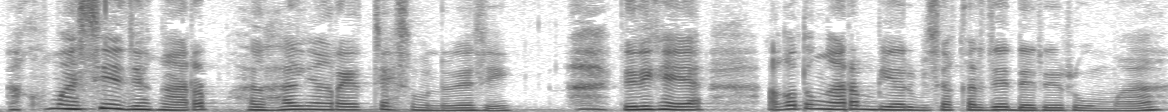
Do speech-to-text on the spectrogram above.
aku masih aja ngarep hal-hal yang receh sebenarnya sih. Jadi kayak aku tuh ngarep biar bisa kerja dari rumah,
